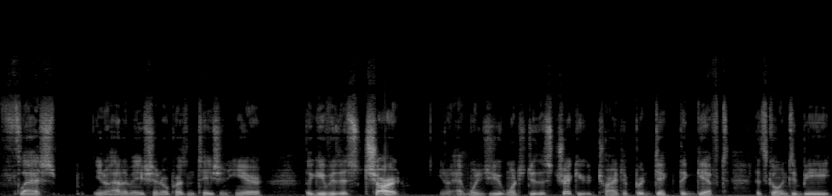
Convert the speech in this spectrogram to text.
flash you know, animation or presentation here. They'll give you this chart. You know, once you once you do this trick, you're trying to predict the gift that's going to be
